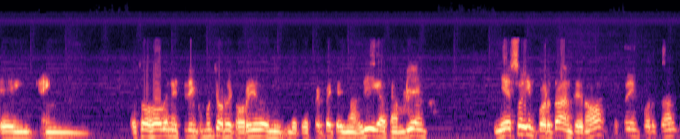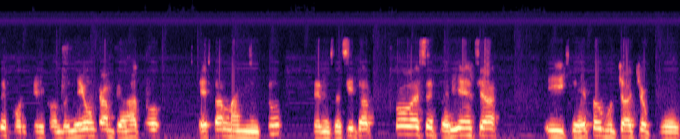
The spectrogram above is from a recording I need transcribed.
en, esos jóvenes tienen mucho recorrido en lo que fue pequeñas ligas también. Y eso es importante, ¿no? Eso es importante porque cuando llega un campeonato de esta magnitud, se necesita toda esa experiencia y que estos muchachos, pues,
